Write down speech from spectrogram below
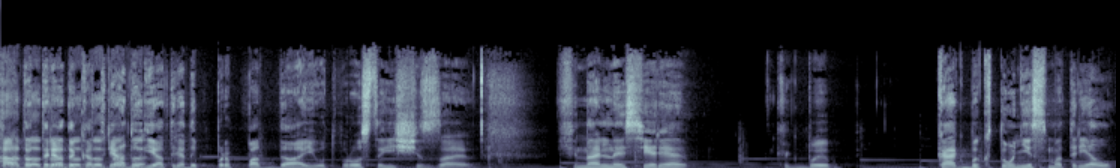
Да, от да, отряда да, к да, да, отряду, да. и отряды пропадают, просто исчезают. Финальная серия, как бы, как бы кто ни смотрел,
